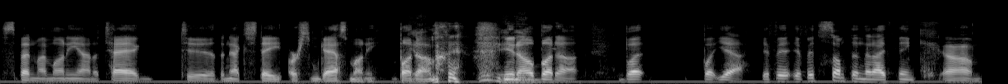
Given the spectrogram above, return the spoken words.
spend my money on a tag to the next state or some gas money. But yeah. um, you yeah. know, but uh, but but yeah, if it if it's something that I think um,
